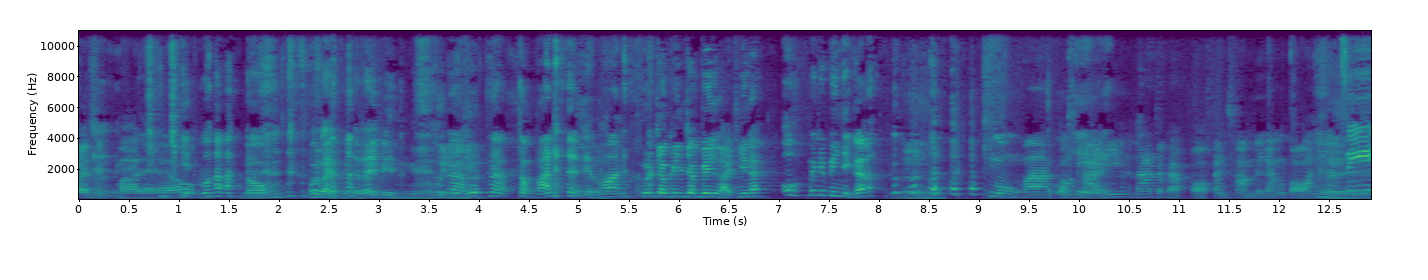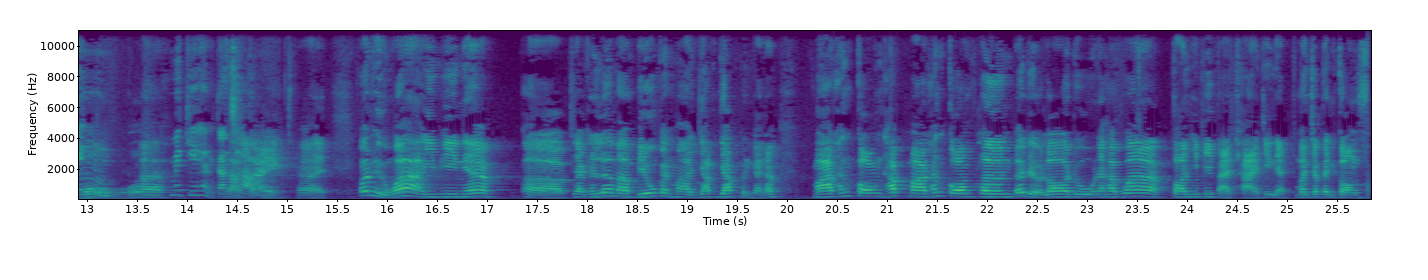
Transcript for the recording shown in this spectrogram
ภารกิจมาแล้ว คิดว่า น้องเมื่อไหร่คุณจะได้บินมึงพูดอย่างนี้แบบกลับบ้านเถอะเดมอน คือจะบินจะบินหลายทีนะ โอ้ ไม่ได้บินอีกแล้วงงมากตโออนเค ท้ายนี่น่าจะแบบออกกันฉ่ำเลยนะมังกรเออ จริง โอ้โหอ่า เมื่อกี้เห็นกันสะฉ่ใจ ใช่ ก็ถือว่า EP เนี้ยเอ่อแจ็คเทเลอร์มาบิ้วกันมายับยับเหมือนกันนะ มาทั้งกองทัพมาทั้งกองเพลิง แล้วเดี๋ยวรอดูนะครับว่าตอน EP 8ฉายจริงเนี่ย มันจะเป็นกองไฟ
